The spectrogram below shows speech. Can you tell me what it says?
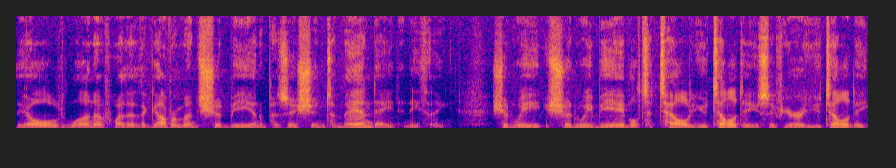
the old one of whether the government should be in a position to mandate anything. Should we should we be able to tell utilities if you're a utility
